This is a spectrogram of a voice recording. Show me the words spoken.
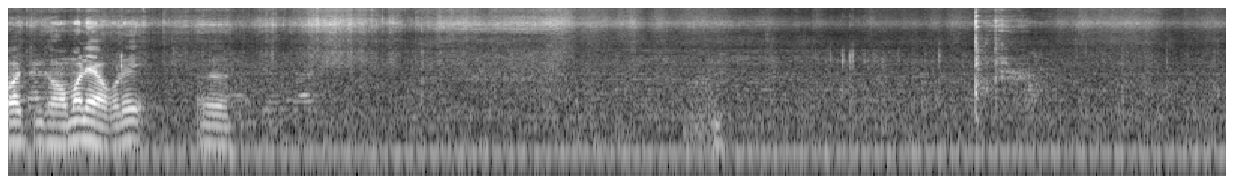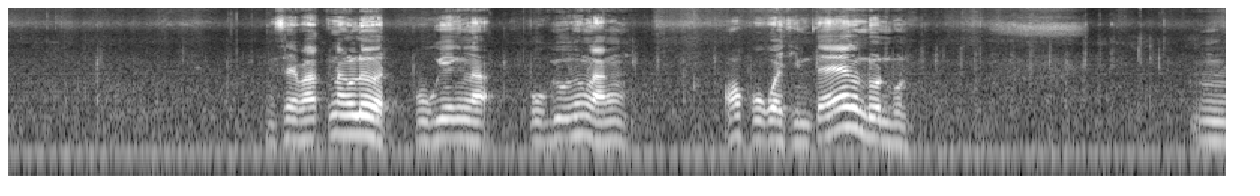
ว่ากินเขาวมาแล้วก็เลยเออใส่พักนั่งเลิศปลูกเองละปลูกอยู่ข้างหลังอ๋อปลูกไว้ถิ่มแต่ต้องโดนพุ่นอืม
